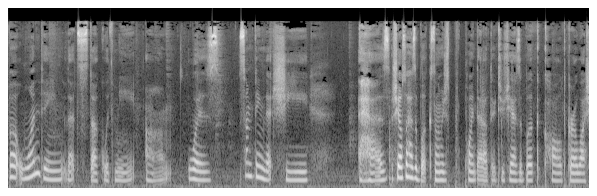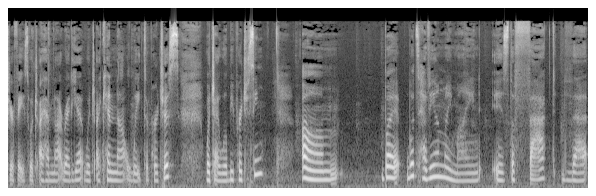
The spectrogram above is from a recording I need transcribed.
But one thing that stuck with me um, was something that she has. She also has a book, so let me just point that out there too. She has a book called Girl Wash Your Face, which I have not read yet, which I cannot wait to purchase, which I will be purchasing. Um, but what's heavy on my mind is the fact that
